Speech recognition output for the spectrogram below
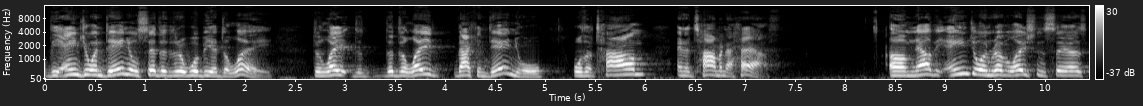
The angel in Daniel said that there would be a delay. Delay the, the delay back in Daniel was a time and a time and a half. Um, now, the angel in Revelation says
